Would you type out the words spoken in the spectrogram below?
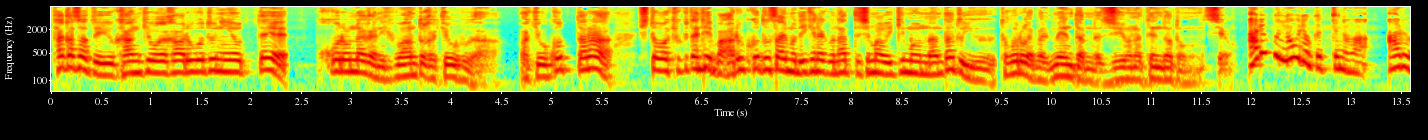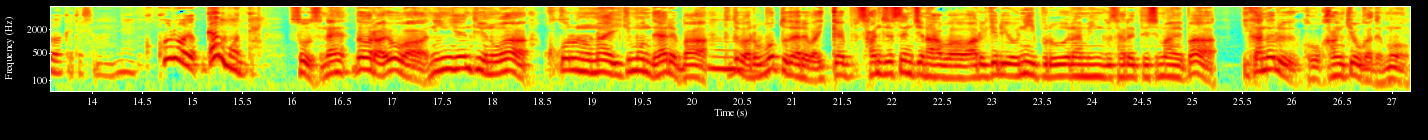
高さという環境が変わることによって、心の中に不安とか恐怖が湧き起こったら、人は極端に言えば歩くことさえもできなくなってしまう生き物なんだというところがやっぱりメンタルな重要な点だと思うんですよ。歩く能力っていうのはあるわけですもんね。心が問題。そうですね。だから要は人間っていうのは心のない生き物であれば、うん、例えばロボットであれば一回30センチの幅を歩けるようにプログラミングされてしまえば、いかなるこう環境下でも、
